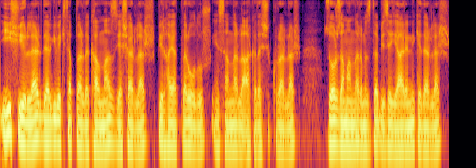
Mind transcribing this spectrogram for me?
iyi şiirler dergi ve kitaplarda kalmaz, yaşarlar, bir hayatları olur, insanlarla arkadaşlık kurarlar Zor zamanlarımızda bize yarenlik ederler.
